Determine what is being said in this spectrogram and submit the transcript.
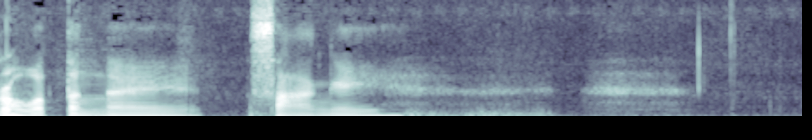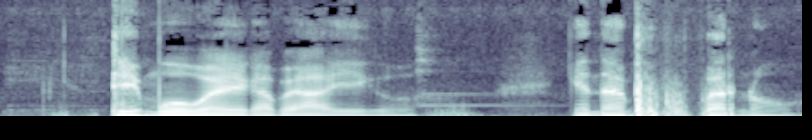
Roh wetenge sange. Demo wae KPAI iku. Yen bubarno.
